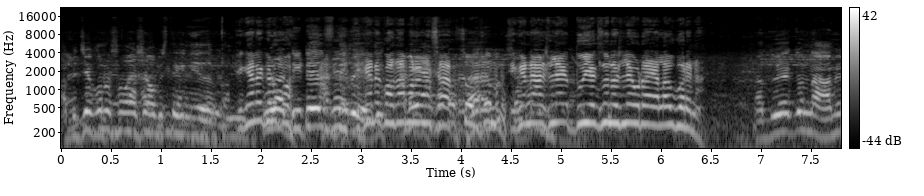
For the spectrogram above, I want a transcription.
আপনি যে কোনো সময় এসে অফিস থেকে নিয়ে যাবেন। এখানে ডিটেইলস দিবে। এখানে কথা বলে না স্যার। এখানে আসলে দুই একজন আসলে ওরা অ্যালাউ করে না। আর দুই একজন না আমি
